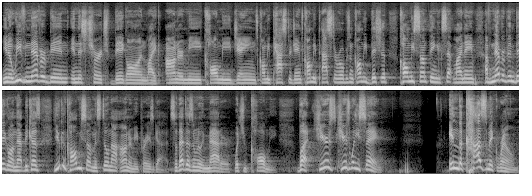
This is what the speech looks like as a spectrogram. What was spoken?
you know, we've never been in this church big on like honor me, call me James, call me Pastor James, call me Pastor Roberson, call me Bishop, call me something except my name. I've never been big on that because you can call me something and still not honor me, praise God. So that doesn't really matter what you call me. But here's, here's what he's saying in the cosmic realm,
